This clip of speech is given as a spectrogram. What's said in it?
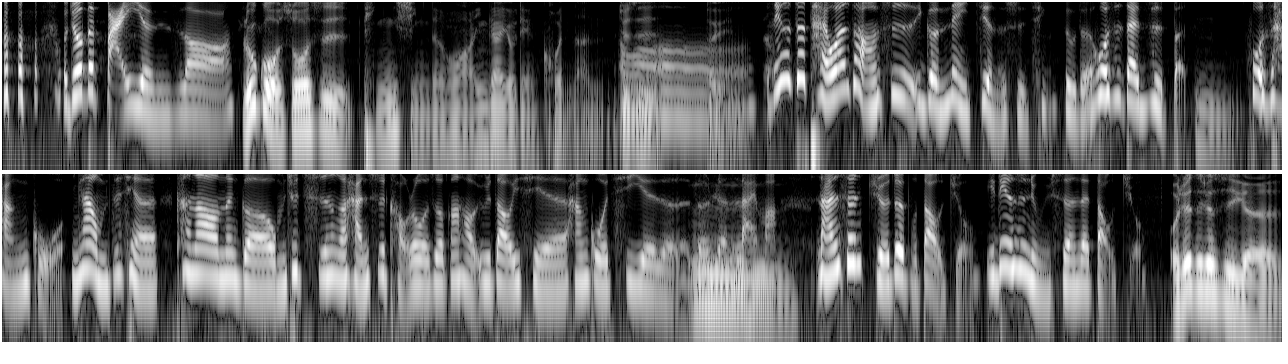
我就会被白眼，你知道？如果说是平行的话，应该有点困难。就是、哦、对，因为在台湾这好像是一个内建的事情，对不对？或是在日本，嗯，或者是韩国。你看，我们之前看到那个，我们去吃那个韩式烤肉的时候，刚好遇到一些韩国企业的的人来嘛。嗯、男生绝对不倒酒，一定是女生在倒酒。我觉得这就是一个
